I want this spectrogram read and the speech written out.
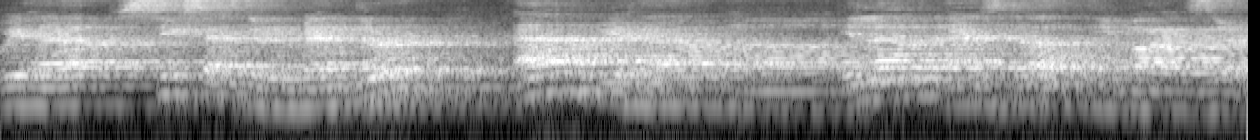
we have 6 as the remainder, and we have uh, 11 as the divisor.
